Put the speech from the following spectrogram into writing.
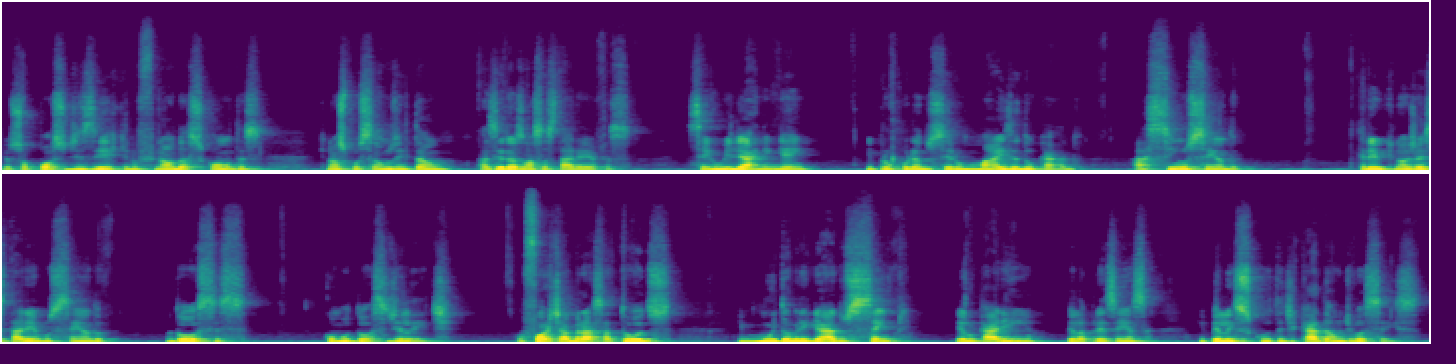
eu só posso dizer que no final das contas, que nós possamos então fazer as nossas tarefas sem humilhar ninguém e procurando ser o mais educado. Assim o sendo, creio que nós já estaremos sendo doces como doce de leite. Um forte abraço a todos e muito obrigado sempre pelo carinho, pela presença e pela escuta de cada um de vocês.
